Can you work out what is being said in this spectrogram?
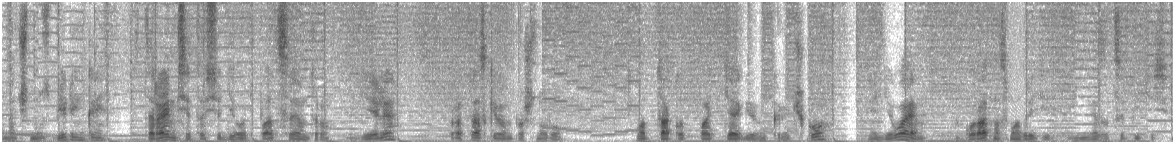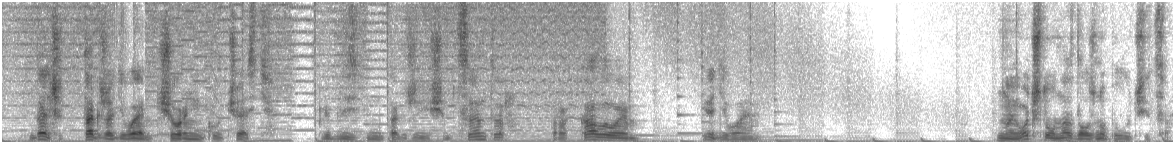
Начну с беленькой. Стараемся это все делать по центру. Деле протаскиваем по шнуру. Вот так вот подтягиваем крючку. Одеваем. Аккуратно смотрите, не зацепитесь. Дальше также одеваем черненькую часть. Приблизительно также ищем центр, прокалываем и одеваем. Ну и вот что у нас должно получиться.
